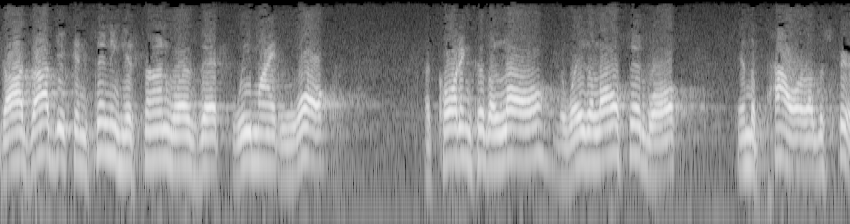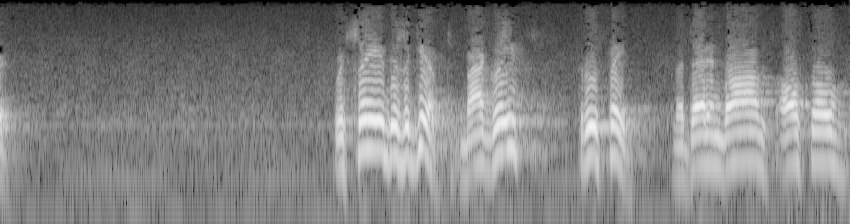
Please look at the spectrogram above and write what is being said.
God's object in sending His Son was that we might walk according to the law, the way the law said walk, in the power of the Spirit. We're saved as a gift by grace through faith, but that involves also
